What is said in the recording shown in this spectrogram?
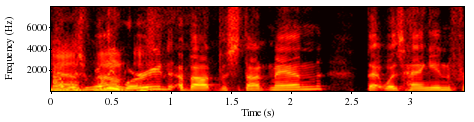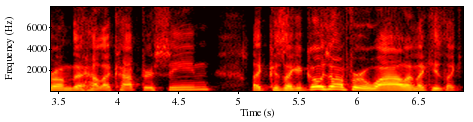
I was really don't- worried about the stuntman that was hanging from the helicopter scene, like because like it goes on for a while, and like he's like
